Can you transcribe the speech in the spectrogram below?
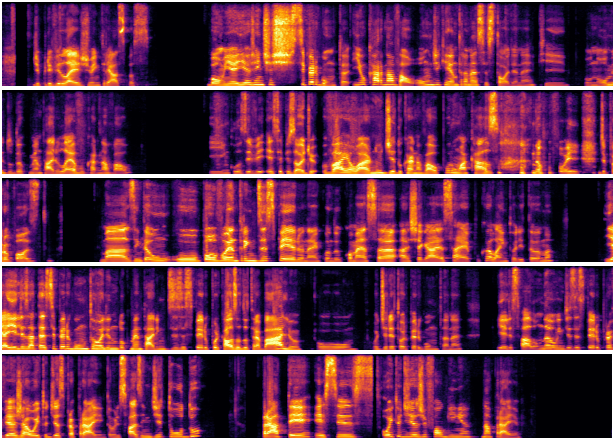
de privilégio, entre aspas. Bom, e aí a gente se pergunta, e o carnaval? Onde que entra nessa história, né? Que o nome do documentário leva o carnaval. E, inclusive, esse episódio vai ao ar no dia do carnaval, por um acaso, não foi de propósito. Mas então o povo entra em desespero, né? Quando começa a chegar essa época lá em Toritama. E aí eles até se perguntam ali no documentário, em desespero por causa do trabalho, o, o diretor pergunta, né? E eles falam, não, em desespero para viajar oito dias para praia. Então eles fazem de tudo para ter esses oito dias de folguinha na praia.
